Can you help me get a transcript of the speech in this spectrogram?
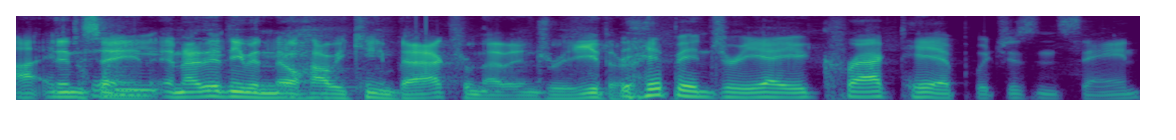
Uh, in Insane. 20 and I didn't even know how he came back from that injury the either. hip injury. Yeah, he cracked hip, which is insane.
